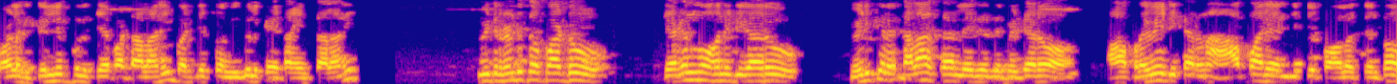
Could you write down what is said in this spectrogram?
వాళ్ళకి చెల్లింపులు చేపట్టాలని బడ్జెట్లో నిధులు కేటాయించాలని వీటి రెండుతో పాటు జగన్మోహన్ రెడ్డి గారు మెడికల్ కళాశాలలు ఏదైతే పెట్టారో ఆ ప్రైవేటీకరణ ఆపాలి అని చెప్పి ఆలోచనతో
